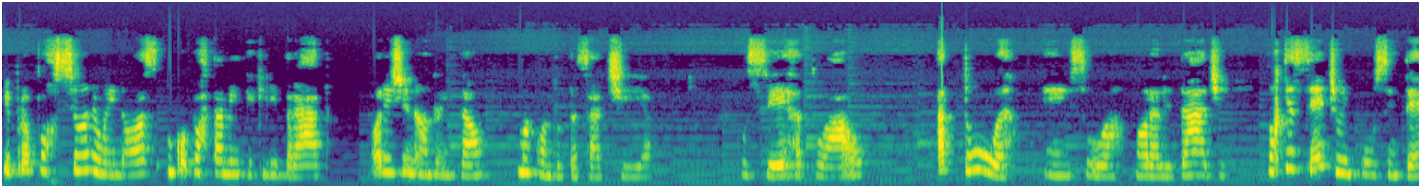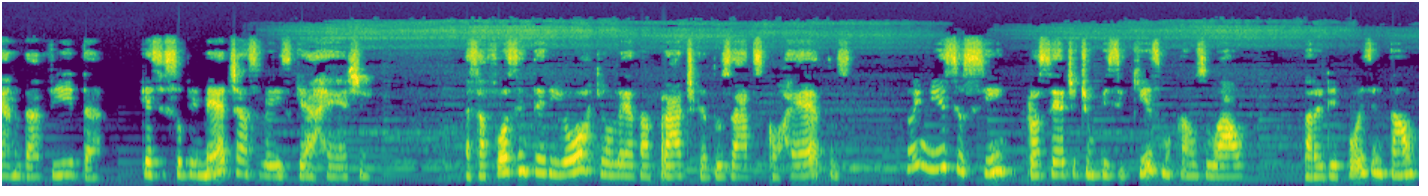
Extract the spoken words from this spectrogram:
e proporcionam em nós um comportamento equilibrado, originando então uma conduta sadia. O ser atual atua em sua moralidade porque sente o impulso interno da vida que se submete às leis que a regem. Essa força interior que o leva à prática dos atos corretos, no início sim procede de um psiquismo causal, para depois então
